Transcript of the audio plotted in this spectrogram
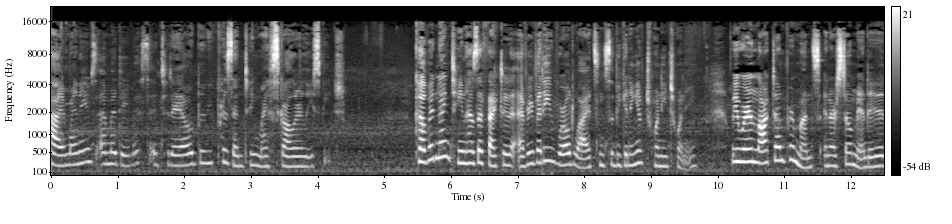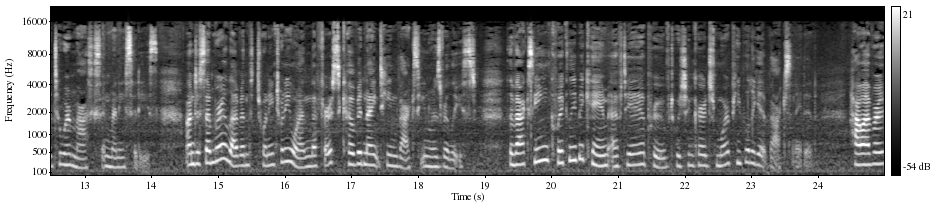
Hi, my name is Emma Davis, and today I will be presenting my scholarly speech. COVID 19 has affected everybody worldwide since the beginning of 2020. We were in lockdown for months and are still mandated to wear masks in many cities. On December 11, 2021, the first COVID 19 vaccine was released. The vaccine quickly became FDA approved, which encouraged more people to get vaccinated. However,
